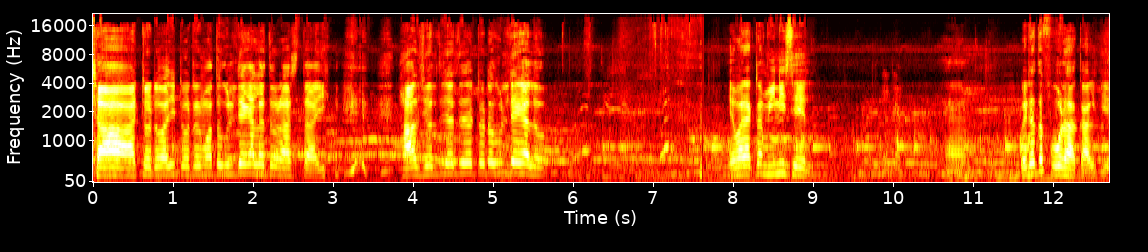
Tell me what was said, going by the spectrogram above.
ছা টোটোবাজি টোটোর মতো উল্টে গেল তো রাস্তায়। হাফ চলতে চলতে টোটো উল্টে গেল। এবার একটা মিনি সেল। ওইটা তো পড়া কালকে।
